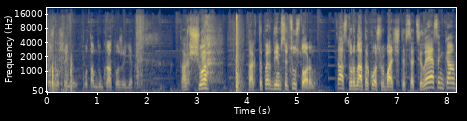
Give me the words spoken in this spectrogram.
теж в машині, отам думкрат теж є. Так що, так, тепер дивимося цю сторону. Ця сторона також, ви бачите, вся цілесенька,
